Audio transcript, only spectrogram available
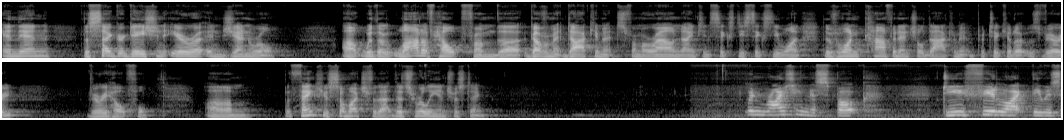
and then the segregation era in general, uh, with a lot of help from the government documents from around 1960 61. There's one confidential document in particular that was very, very helpful. Um, but thank you so much for that. That's really interesting. When writing this book, do you feel like there was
